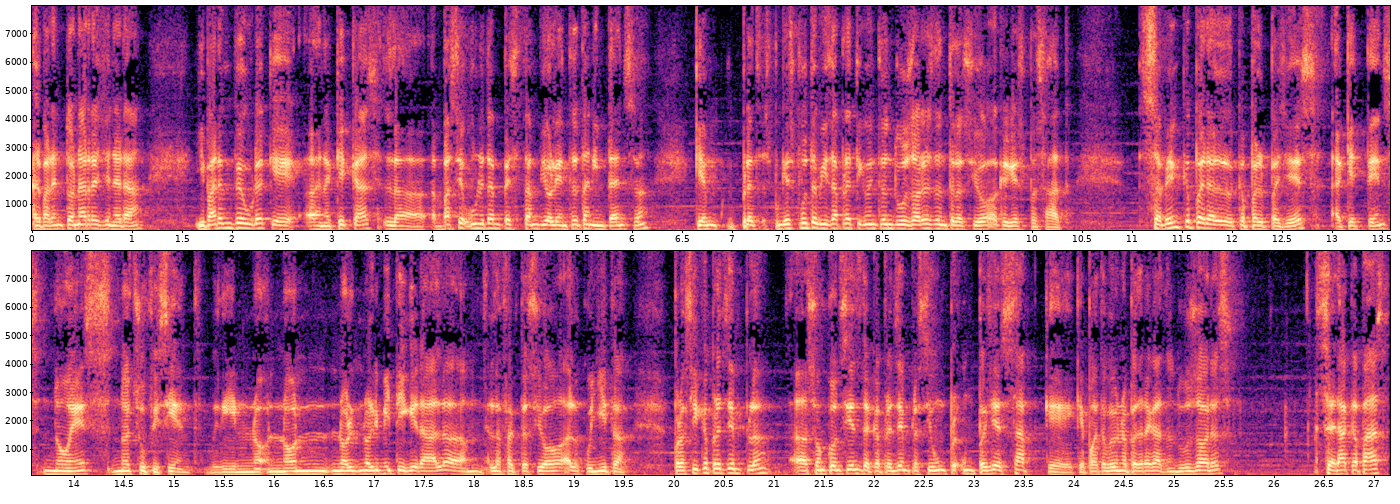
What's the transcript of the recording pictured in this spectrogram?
el vàrem tornar a regenerar i vàrem veure que en aquest cas la, va ser una tempesta tan violenta, tan intensa, que es pogués pogut avisar pràcticament en dues hores d'antelació que hagués passat. Sabem que per al, que pel pagès aquest temps no és, no és suficient, vull dir, no, no, no, no li mitigarà l'afectació la, a la collita, però sí que, per exemple, eh, són conscients de que, per exemple, si un, un pagès sap que, que pot haver una pedregada en dues hores, serà capaç,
